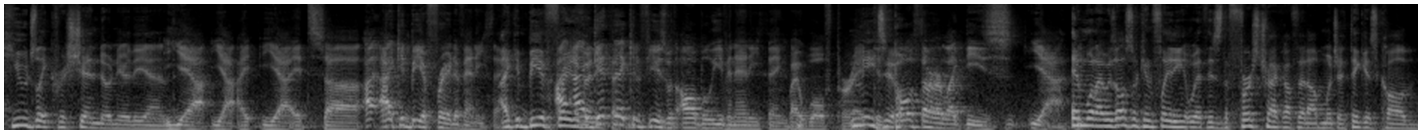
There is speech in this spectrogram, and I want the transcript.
huge like crescendo near the end Yeah, yeah, I, yeah. It's uh, I, I can be afraid of anything. i can be afraid I, of I get that confused with I'll Believe in Anything by Wolf Parade. Me too. Both are like these. Yeah, and what i was also conflating it with is the first track off that album which i think is called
